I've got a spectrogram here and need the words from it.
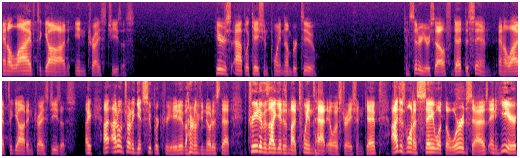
and alive to God in Christ Jesus. Here's application point number two. Consider yourself dead to sin and alive to God in Christ Jesus. I, I, don't try to get super creative. I don't know if you noticed that. Creative as I get is my twins hat illustration, okay? I just want to say what the word says, and here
